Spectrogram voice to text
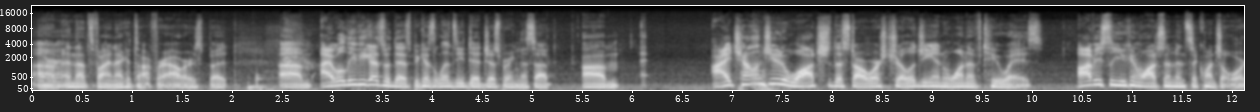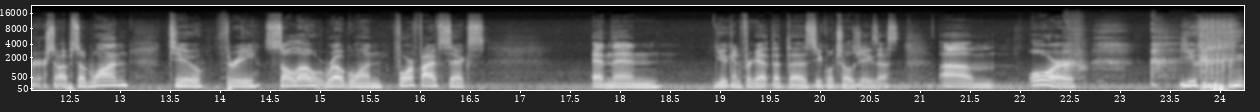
Um, Yeah. And that's fine. I could talk for hours, but um, I will leave you guys with this because Lindsay did just bring this up. Um, I challenge you to watch the Star Wars trilogy in one of two ways. Obviously, you can watch them in sequential order. So, episode one, two, three, Solo, Rogue One, four, five, six, and then you can forget that the sequel trilogy exists. Um, or you can,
